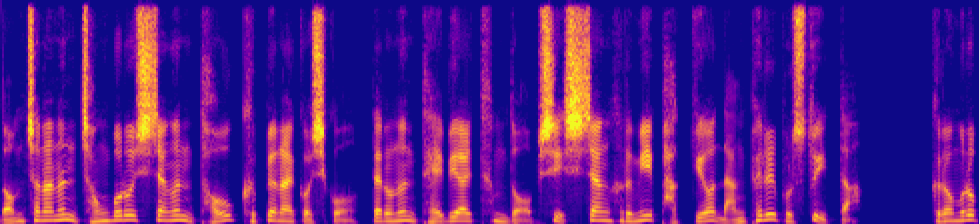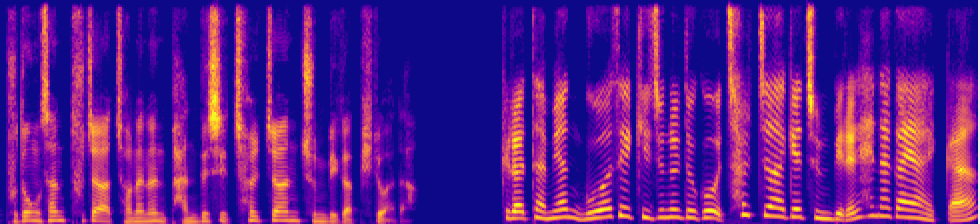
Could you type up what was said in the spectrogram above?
넘쳐나는 정보로 시장은 더욱 급변할 것이고 때로는 대비할 틈도 없이 시장 흐름이 바뀌어 낭패를 볼 수도 있다. 그러므로 부동산 투자 전에는 반드시 철저한 준비가 필요하다. 그렇다면 무엇에 기준을 두고 철저하게 준비를 해나가야 할까?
